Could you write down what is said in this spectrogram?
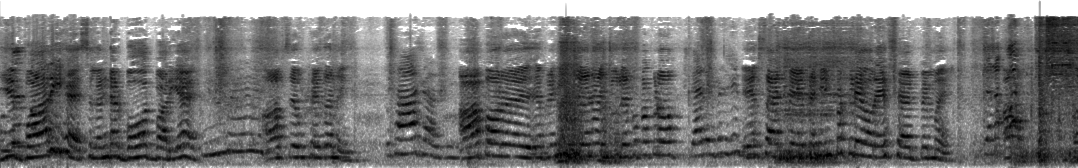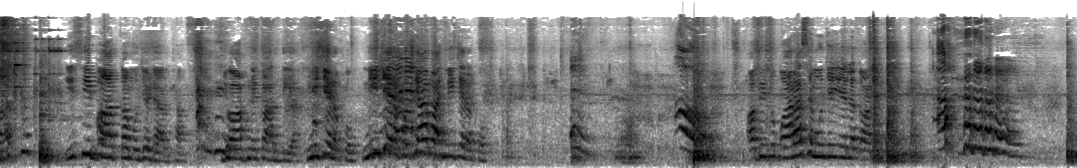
ये भारी है सिलेंडर बहुत भारी है। आपसे उठेगा नहीं। आप और इब्राहिम जो है ना चूल्हे को पकड़ो। एक साइड पे इब्राहिम पकड़े और एक साइड पे मैं। आप बस इसी बात का मुझे डर था जो आपने कर दिया। नीचे रखो नीचे रखो क्या बात नीचे रखो। अभी दोबारा से मुझे ये लगाना। पड़ेगा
